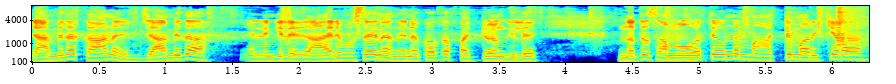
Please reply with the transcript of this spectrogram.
ജാമിത കാണ് ജാമിത അല്ലെങ്കിൽ ആരിഫ് ഹുസൈന് നിനക്കൊക്കെ പറ്റുമെങ്കിൽ ഇന്നത്തെ സമൂഹത്തെ ഒന്ന് മാറ്റിമറിക്കടാ.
